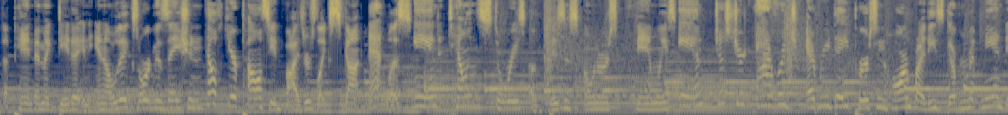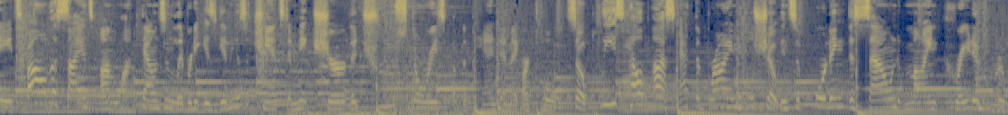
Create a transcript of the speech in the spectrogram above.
the Pandemic Data and Analytics Organization, healthcare policy advisors like Scott Atlas, and telling stories of business owners, families, and just your average everyday person harmed by these government mandates. Follow the science on lockdowns and liberty is giving us a chance to make sure the true stories of the pandemic are told. So please help us at the Brian Nichols Show in supporting the Sound Mind Creative Group.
